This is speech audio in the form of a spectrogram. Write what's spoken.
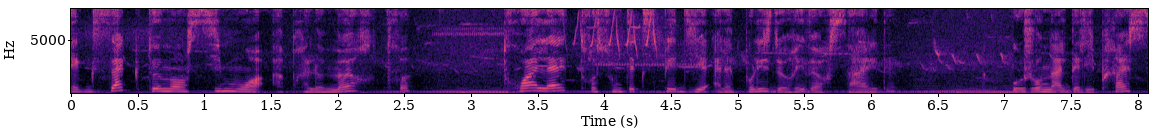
Exactement six mois après le meurtre, trois lettres sont expédiées à la police de Riverside, au journal Daily Press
